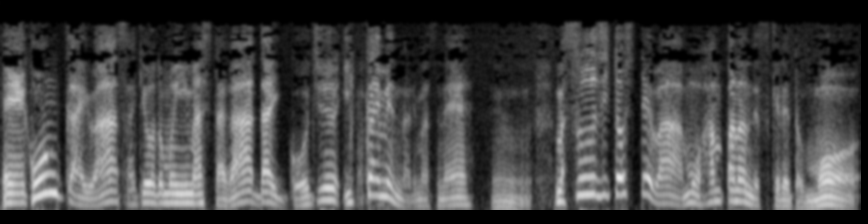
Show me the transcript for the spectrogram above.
えー、今回は先ほども言いましたが、第51回目になりますね。うん。まあ数字としてはもう半端なんですけれども、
